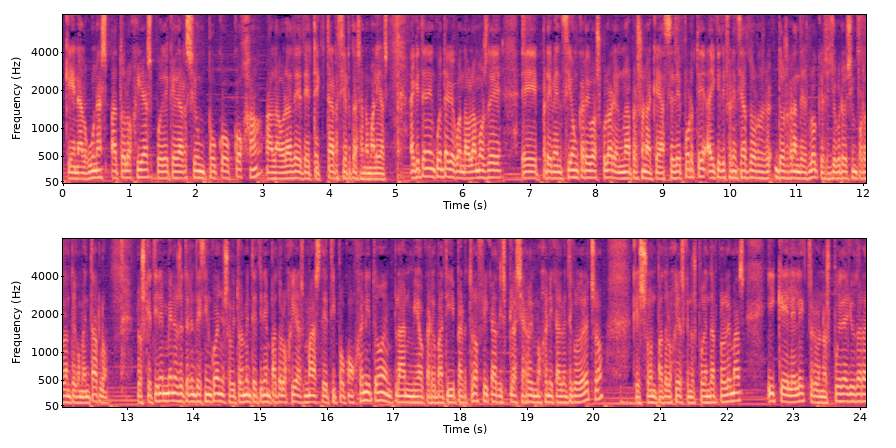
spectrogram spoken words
que en algunas patologías puede quedarse un poco coja a la hora de detectar ciertas anomalías. Hay que tener en cuenta que cuando hablamos de eh, prevención cardiovascular en una persona que hace deporte hay que diferenciar dos, grandes bloques y yo creo que es importante comentarlo. Los que tienen menos de 35 años habitualmente tienen patologías más de tipo congénito, en plan miocardiopatía hipertrófica, displasia ritmogénica del ventrículo derecho, que son patologías que nos pueden dar problemas y que el electro nos puede ayudar a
